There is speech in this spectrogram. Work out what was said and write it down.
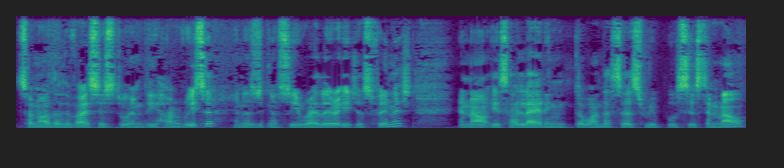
So now the device is doing the hard reset. And as you can see right there, it just finished. And now it's highlighting the one that says reboot system now.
